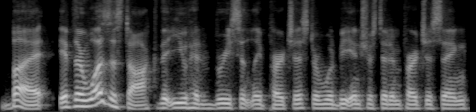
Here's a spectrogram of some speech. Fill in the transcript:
But if there was a stock that you had recently purchased or would be interested in purchasing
